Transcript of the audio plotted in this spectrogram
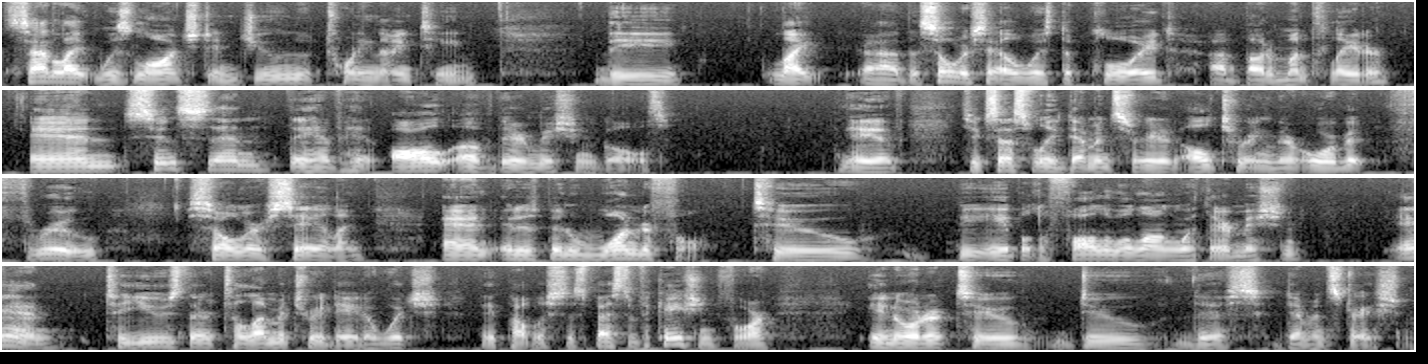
satellite was launched in June of 2019. The light, uh, the solar sail was deployed about a month later. And since then, they have hit all of their mission goals. They have successfully demonstrated altering their orbit through solar sailing. And it has been wonderful to be able to follow along with their mission and to use their telemetry data, which they published a specification for, in order to do this demonstration.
